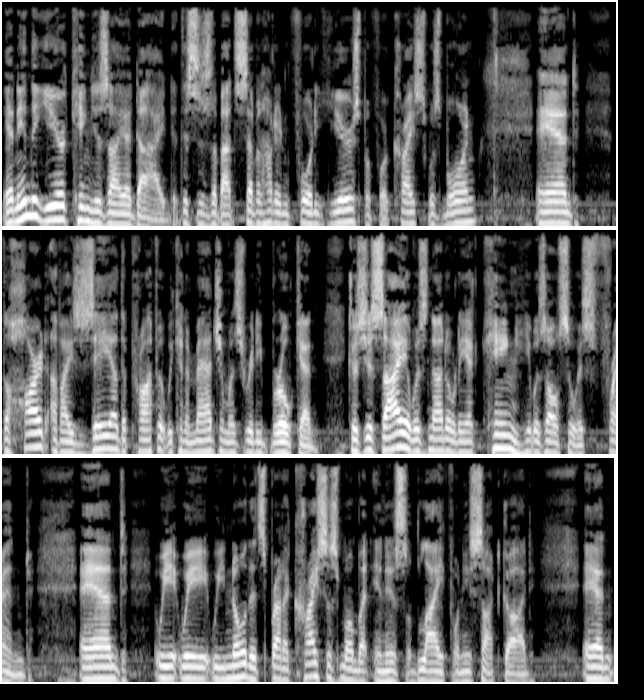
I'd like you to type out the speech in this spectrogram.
and in the year King Uzziah died. This is about 740 years before Christ was born. And the heart of Isaiah the prophet, we can imagine, was really broken. Because Uzziah was not only a king, he was also his friend. And we, we, we know that's brought a crisis moment in his life when he sought God. And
